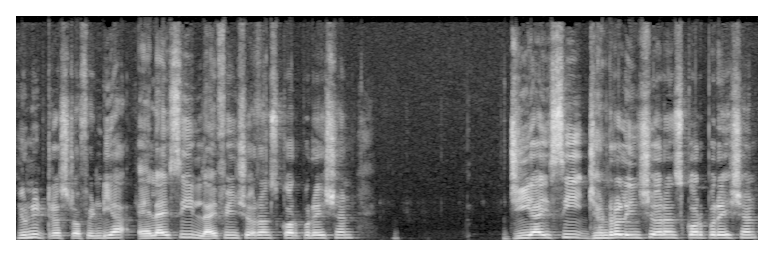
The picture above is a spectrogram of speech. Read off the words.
Unit Trust of India LIC Life Insurance Corporation GIC General Insurance Corporation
